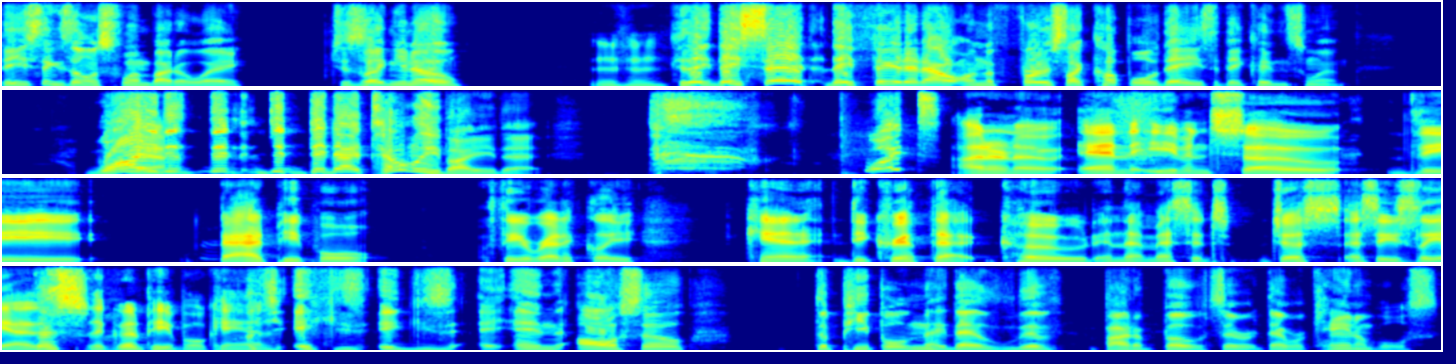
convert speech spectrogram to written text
these things don't swim, by the way. Just letting you know." mm-hmm. Because they, they said they figured it out on the first like couple of days that they couldn't swim. Why Yeah. did, did did did not tell anybody that? what? I don't know. And even so, the bad people theoretically can decrypt that code and that message just as easily as That's- the good people can. Ex- ex- and also the people that live by the boats that were, that were cannibals.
